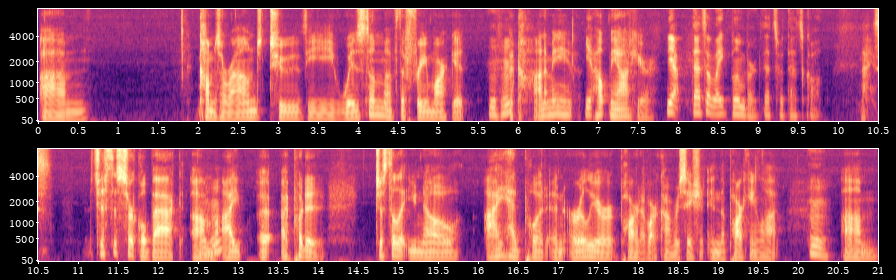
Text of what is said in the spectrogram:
um, comes around to the wisdom of the free market economy. Mm-hmm. Yeah. Help me out here. Yeah, that's a late Bloomberg. That's what that's called. Nice. Just to circle back, um, Mm-hmm. I uh, I put it just to let you know. I had put an earlier part of our conversation in the parking lot. Mm. Um,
